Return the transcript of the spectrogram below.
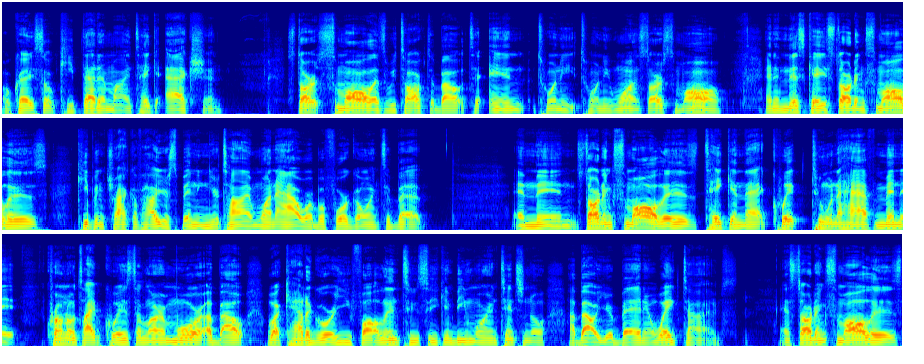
Okay, so keep that in mind. Take action. Start small, as we talked about, to end 2021. Start small. And in this case, starting small is keeping track of how you're spending your time one hour before going to bed. And then starting small is taking that quick two and a half minute chronotype quiz to learn more about what category you fall into so you can be more intentional about your bed and wake times. And starting small is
